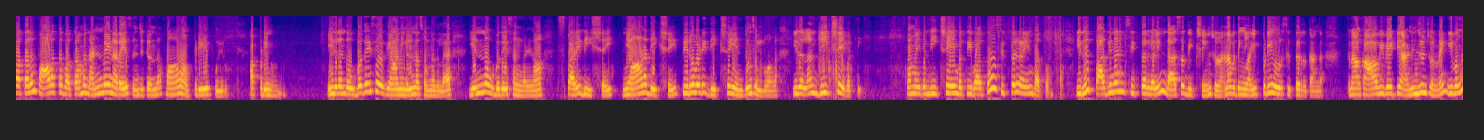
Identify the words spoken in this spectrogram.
பார்த்தாலும் பாவத்தை பார்க்காம நன்மை நிறைய செஞ்சுட்டு வந்தால் பாவம் அப்படியே போயிடும் அப்படின்னு ஒன்று இதில் இந்த உபதேச தியானிகள்னு நான் சொன்னதில் என்ன உபதேசங்கள்னா ஸ்பரி தீட்சை ஞான தீட்சை திருவடி தீட்சை என்றும் சொல்லுவாங்க. இதெல்லாம் தீட்சையை பற்றி நம்ம இப்போ தீட்சையும் பற்றி பார்த்தோம் சித்தர்களையும் பார்த்தோம். இது பதினெண் சித்தர்களின் தச தீட்சைன்னு சொல்லலாம். ஏன்னா பார்த்தீங்களா இப்படியும் ஒரு சித்தர் இருக்காங்க. நான் காவி வேட்டி அணிஞ்சுன்னு சொன்னேன். இவங்க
